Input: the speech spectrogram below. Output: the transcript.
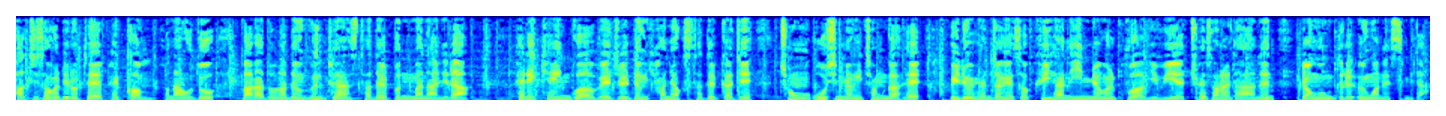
박지성을 비롯해 베컴, 호나우두, 마라도나 등 은퇴한 스타들뿐만 아니라 해리케인과 외질 등 현역 스타들까지 총 50명이 참가해 의료 현장에서 귀한 인명을 구하기 위해 최선을 다하는 영웅들을 응원했습니다.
